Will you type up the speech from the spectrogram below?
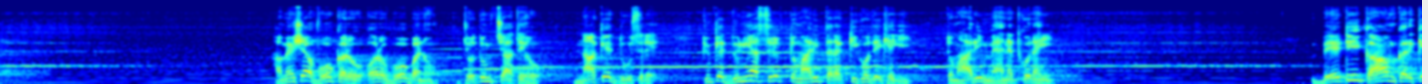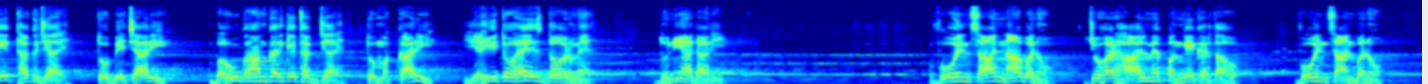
हमेशा वो करो और वो बनो जो तुम चाहते हो, ना कि दूसरे, क्योंकि दुनिया सिर्फ़ तुम्हारी तरक्की को देखेगी, तुम्हारी मेहनत को नहीं। बेटी काम करके थक जाए तो बेचारी बहू काम करके थक जाए तो मक्कारी, यही तो है इस दौर में। दुनियादारी। वो इंसान ना बनो, जो हर हाल में पंगे करता हो। वो इंसान बनो,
